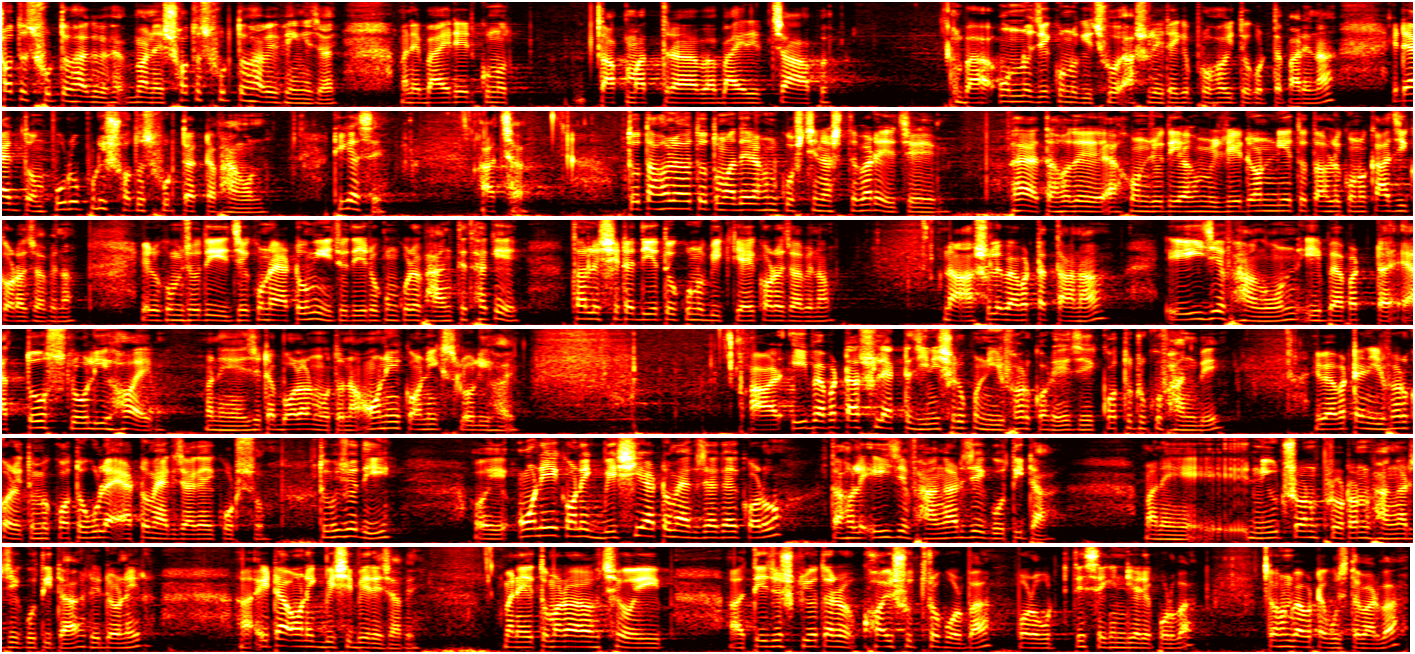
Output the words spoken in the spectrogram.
স্বতঃস্ফূর্তভাবে মানে স্বতঃস্ফূর্তভাবে ভেঙে যায়। মানে বাইরের কোনো তাপমাত্রা বা বাইরের চাপ বা অন্য যে কোনো কিছু আসলে এটাকে প্রভাবিত করতে পারে না। এটা একদম পুরোপুরি স্বতঃস্ফূর্ত একটা ভাঙন, ঠিক আছে? আচ্ছা তো তাহলে হয়তো তোমাদের এখন কোশ্চেন আসতে পারে যে হ্যাঁ তাহলে এখন যদি এখন রেডন নিয়ে তো তাহলে কোনো কাজই করা যাবে না। এরকম যদি যে কোনো অ্যাটমই যদি এরকম করে ভাঙতে থাকে, তাহলে সেটা দিয়ে তো কোনো বিক্রিয়াই করা যাবে না। না, আসলে ব্যাপারটা তা না। এই যে ভাঙন, এই ব্যাপারটা এত স্লোলি হয় মানে যেটা বলার মতো না, অনেক অনেক স্লোলি হয়। আর এই ব্যাপারটা আসলে একটা জিনিসের উপর নির্ভর করে যে কতটুকু ভাঙবে। এই ব্যাপারটা নির্ভর করে তুমি কতগুলো অ্যাটম এক জায়গায় করছ। তুমি যদি ওই অনেক অনেক বেশি অ্যাটম এক জায়গায় করো, তাহলে এই যে ভাঙার যে গতিটা মানে নিউট্রন প্রোটন ভাঙার যে গতিটা রেডনের এটা অনেক বেশি বেড়ে যাবে। মানে তোমরা হচ্ছে ওই তেজস্ক্রিয়তার ক্ষয়সূত্র পড়বা, পরবর্তীতে সেকেন্ড ইয়ারে পড়বা, তখন ব্যাপারটা বুঝতে পারবা।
